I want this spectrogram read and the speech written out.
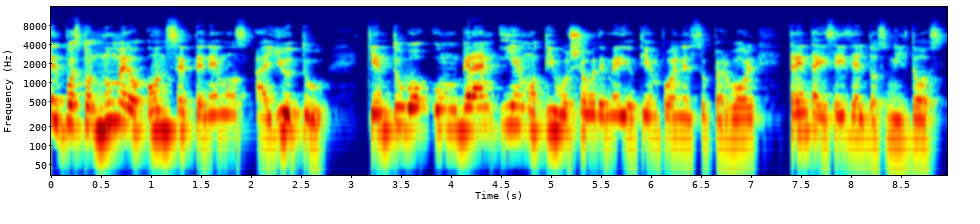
el puesto número 11 tenemos a YouTube quien tuvo un gran y emotivo show de medio tiempo en el Super Bowl 36 del 2002,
